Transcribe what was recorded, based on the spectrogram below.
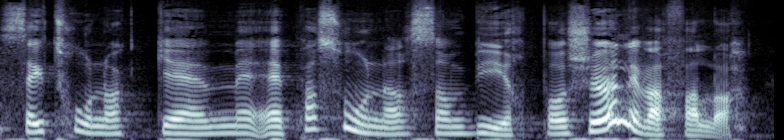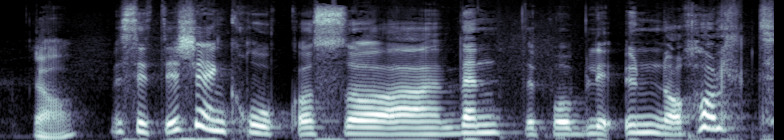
Så jeg tror nok eh, vi er personer som byr på oss sjøl, i hvert fall da. Ja, Vi sitter ikke i en krok og så venter på å bli underholdt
